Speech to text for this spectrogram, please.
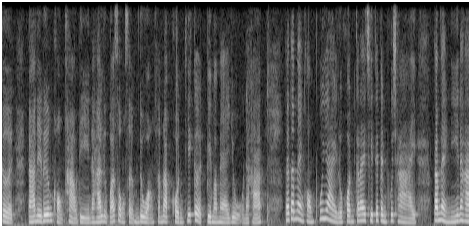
เกิดนะในเรื่องของข่าวดีนะคะ หรือว่าส่งเสริมดวงสำหรับคนที่เกิดปีมะแม่อยู่นะคะและตำแหน่งของผู้ใหญ่หรือคนใกล้ชิดที่เป็นผู้ชายตำแหน่งนี้นะคะ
